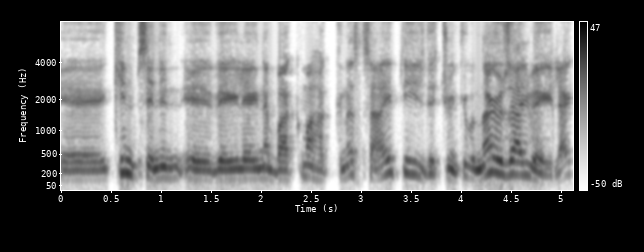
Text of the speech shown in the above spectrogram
e, kimsenin e, verilerine bakma hakkına sahip değildi. Çünkü bunlar özel veriler.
